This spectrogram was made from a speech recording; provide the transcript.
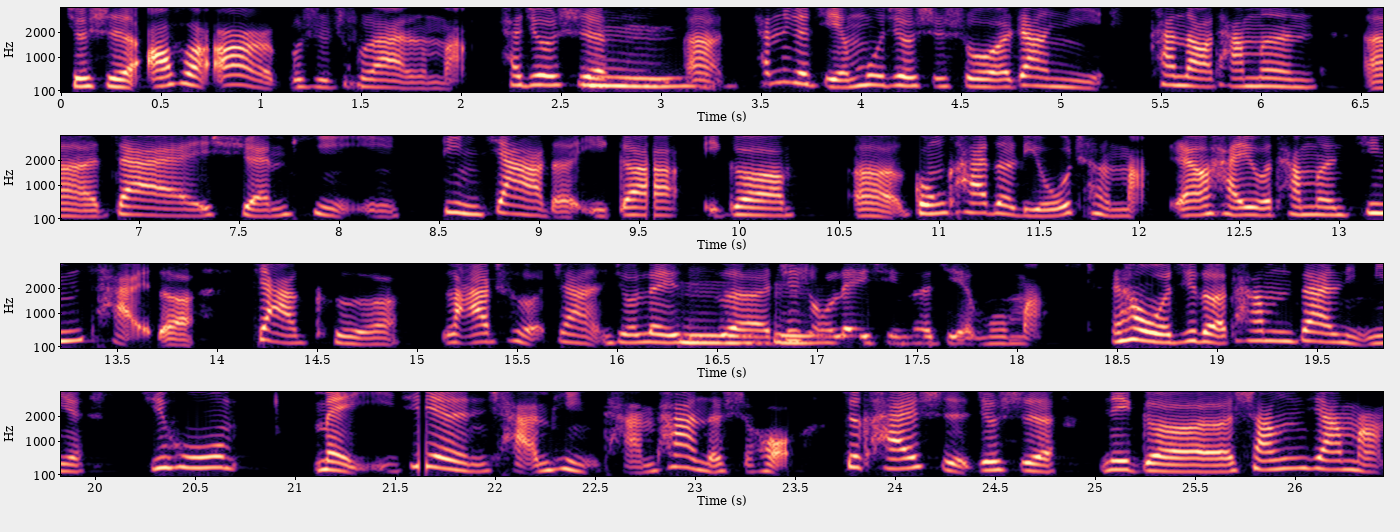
就是 Offer 二不是出来了嘛？他就是呃，他那个节目就是说让你看到他们呃在选品定价的一个一个呃公开的流程嘛，然后还有他们精彩的价格拉扯战，就类似这种类型的节目嘛。然后我记得他们在里面几乎。每一件产品谈判的时候，最开始就是那个商家嘛，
